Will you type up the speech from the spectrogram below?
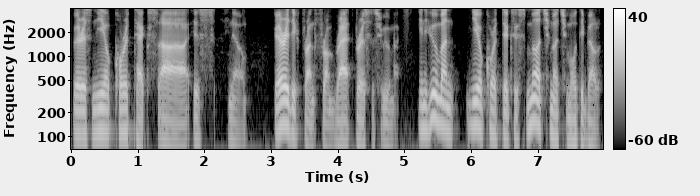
whereas neocortex uh, is, you know, very different from rat versus humans. In human, neocortex is much, much more developed,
